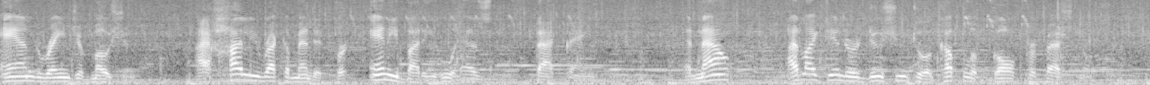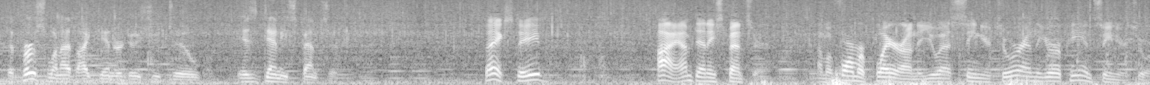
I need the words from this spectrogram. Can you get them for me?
and range of motion. I highly recommend it for anybody who has back pain. And now, I'd like to introduce you to a couple of golf professionals. The first one I'd like to introduce you to is Denny Spencer. Thanks, Steve. Hi, I'm Denny Spencer. I'm a former player on the U.S. Senior Tour and the European Senior Tour.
